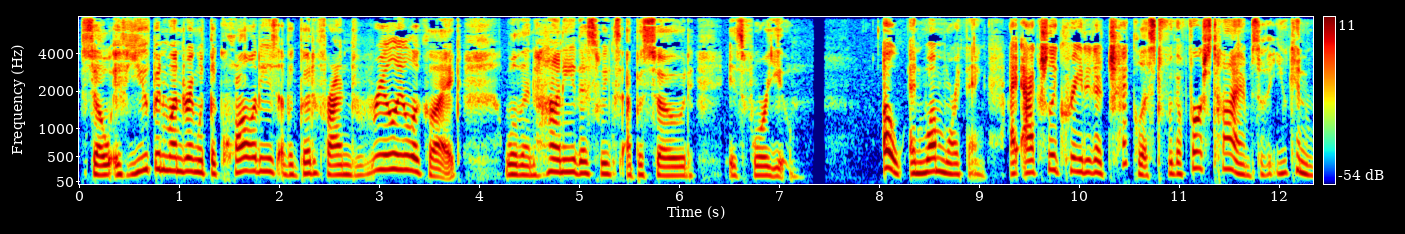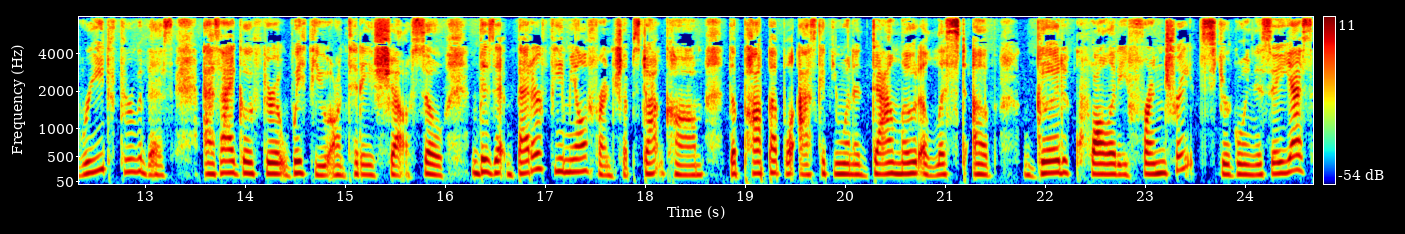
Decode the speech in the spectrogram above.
So if you've been wondering what the qualities of a good friend really look like, well, then, honey, this week's episode is for you. Oh, and one more thing. I actually created a checklist for the first time so that you can read through this as I go through it with you on today's show. So visit betterfemalefriendships.com. The pop up will ask if you want to download a list of good quality friend traits. You're going to say yes,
